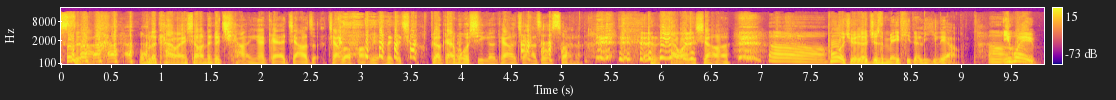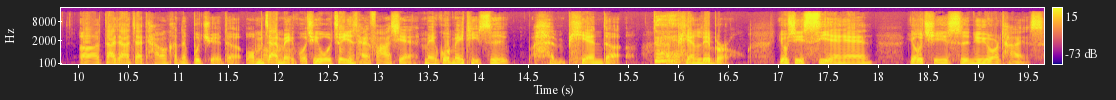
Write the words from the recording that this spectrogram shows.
是啊，我们在开玩笑，那个墙应该盖在加州，加州旁边那个墙，不要盖墨西哥，盖到加州算了。开玩笑啊。嗯。不过我觉得就是媒体的力量，因为呃，大家在台湾可能不觉得，我们在美国，其实我最近才发现，美国媒体是很偏的，很偏 liberal，尤其 CNN。尤其是 New York Times，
